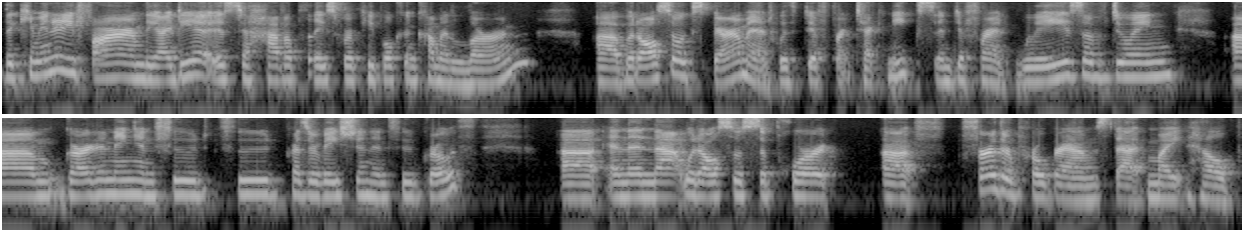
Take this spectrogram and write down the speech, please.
the community farm, the idea is to have a place where people can come and learn, uh, but also experiment with different techniques and different ways of doing um, gardening and food food preservation and food growth. Uh, and then that would also support uh, f- further programs that might help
